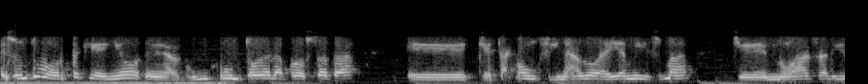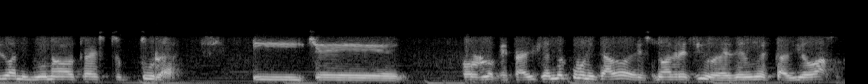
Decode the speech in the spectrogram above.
Es un tumor pequeño en algún punto de la próstata eh, que está confinado a ella misma, que no ha salido a ninguna otra estructura y que por lo que está diciendo el comunicado es no agresivo, es de un estadio bajo.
